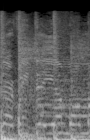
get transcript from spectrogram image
Every day I'm on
